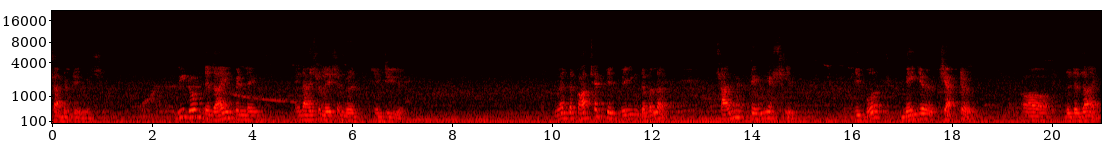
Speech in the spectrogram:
simultaneously. We don't design buildings in isolation with interior. When the concept is being developed, simultaneously, the both major chapters of the design,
